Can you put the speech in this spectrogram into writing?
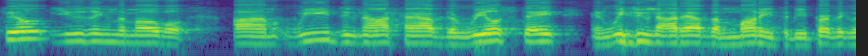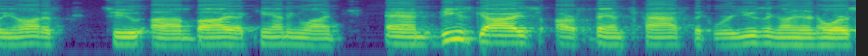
still using the mobile. Um, we do not have the real estate, and we do not have the money, to be perfectly honest, to um, buy a canning line. And these guys are fantastic. We're using Iron Horse.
